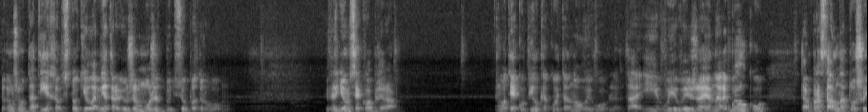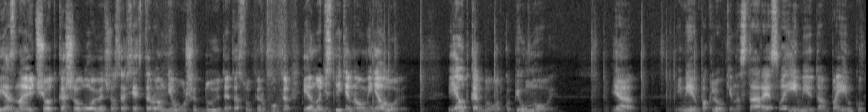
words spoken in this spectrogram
Потому что вот отъехав 100 километров, и уже может быть все по-другому. Вернемся к воблерам. Вот я купил какой-то новый воблер, да, и вы, выезжая на рыбалку, там бросал на то, что я знаю четко, что ловит, что со всех сторон мне уши дуют, это супер-пупер, и оно действительно у меня ловит. Я вот как бы вот купил новый. Я имею поклевки на старые свои, имею там поимку,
